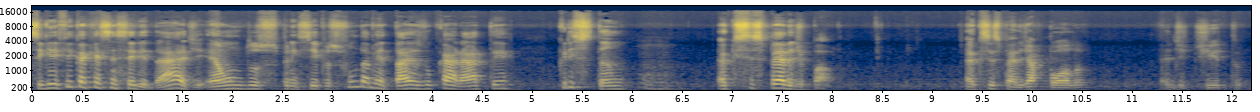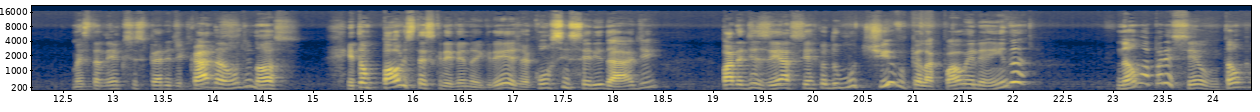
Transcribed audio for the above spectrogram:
significa que a sinceridade é um dos princípios fundamentais do caráter cristão. É o que se espera de Paulo. É o que se espera de Apolo, é de Tito, mas também é o que se espera de cada um de nós. Então, Paulo está escrevendo à igreja com sinceridade para dizer acerca do motivo pela qual ele ainda não apareceu. Então,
